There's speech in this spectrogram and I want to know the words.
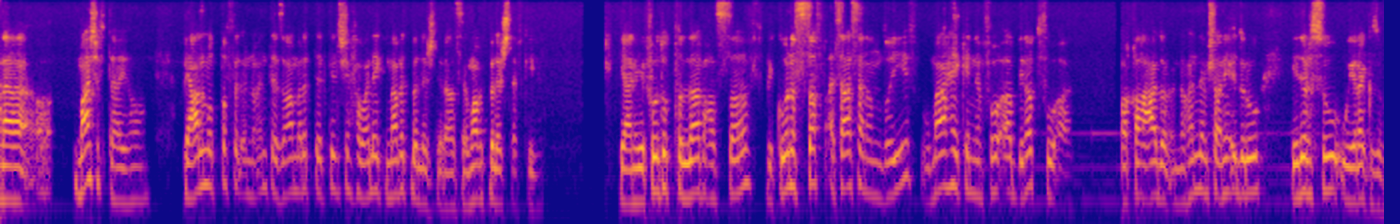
أنا ما شفتها هي هون. بيعلموا الطفل إنه أنت إذا مرتب كل شيء حواليك ما بتبلش دراسة وما بتبلش تفكير. يعني بفوتوا الطلاب على الصف بيكون الصف أساسا نظيف ومع هيك انه فوقها بنط فوقها مقاعدهم إنه هن مشان يقدروا يدرسوا ويركزوا.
